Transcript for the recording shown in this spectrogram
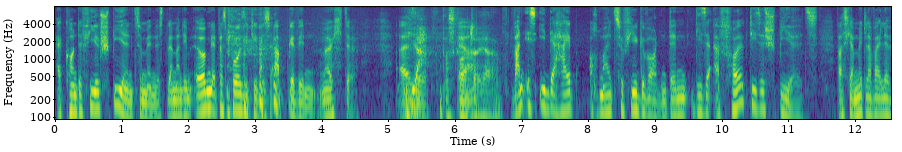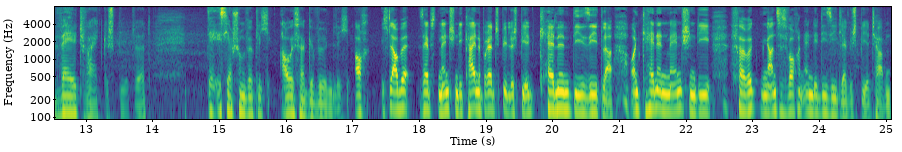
Er konnte viel spielen zumindest, wenn man dem irgendetwas Positives abgewinnen möchte. Also, ja, das konnte ja. ja. Wann ist Ihnen der Hype auch mal zu viel geworden? Denn dieser Erfolg dieses Spiels, was ja mittlerweile weltweit gespielt wird, der ist ja schon wirklich außergewöhnlich. Auch ich glaube, selbst Menschen, die keine Brettspiele spielen, kennen die Siedler und kennen Menschen, die verrückt ein ganzes Wochenende die Siedler gespielt haben.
